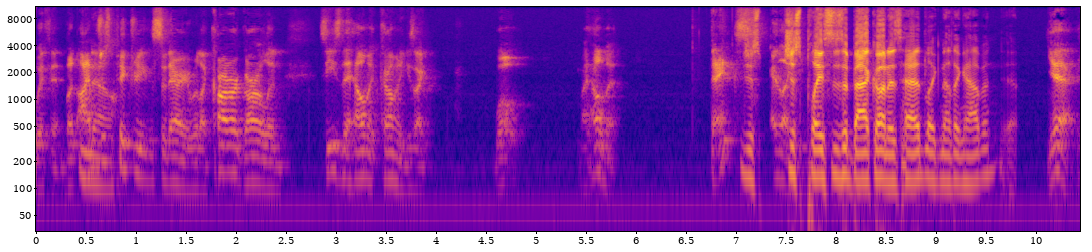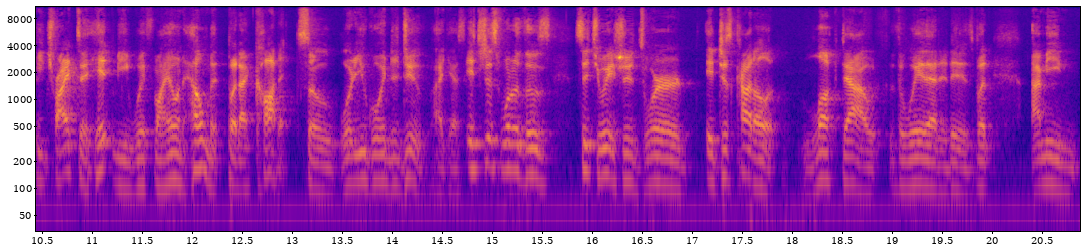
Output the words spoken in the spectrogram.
with it. But I'm no. just picturing the scenario where like Carter Garland sees the helmet coming. He's like, "Whoa, my helmet! Thanks." Just like, just places it back on his head like nothing happened. Yeah. Yeah, he tried to hit me with my own helmet, but I caught it. So what are you going to do? I guess it's just one of those situations where it just kind of lucked out the way that it is. But I mean,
